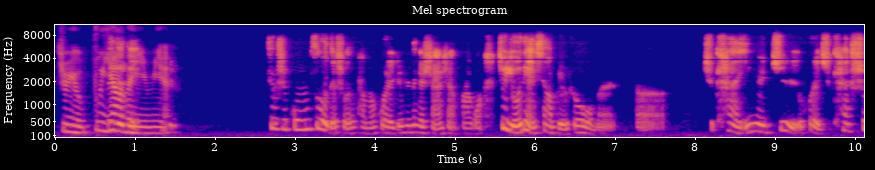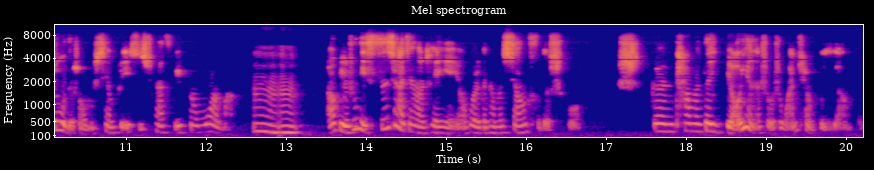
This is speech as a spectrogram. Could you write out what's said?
就有不一样的一面。就是工作的时候，他们或者就是那个闪闪发光，就有点像，比如说我们呃去看音乐剧或者去看 show 的时候，我们之前不是一起去看《Speak No More》吗？嗯嗯。然后，比如说你私下见到这些演员，或者跟他们相处的时候，是跟他们在表演的时候是完全不一样的。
